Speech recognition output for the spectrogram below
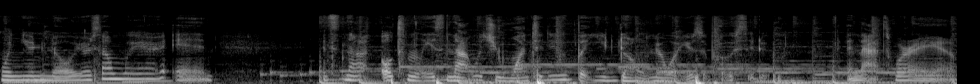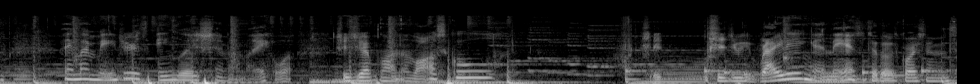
When you know you're somewhere and it's not ultimately it's not what you want to do, but you don't know what you're supposed to do. And that's where I am. Like my major is English and I'm like, well, should you have gone to law school? Should should you be writing? And the answer to those questions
